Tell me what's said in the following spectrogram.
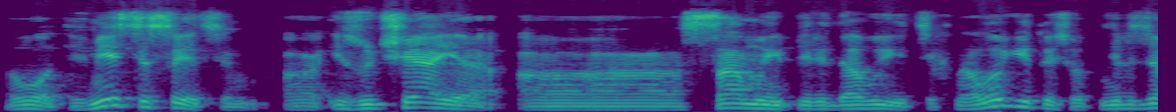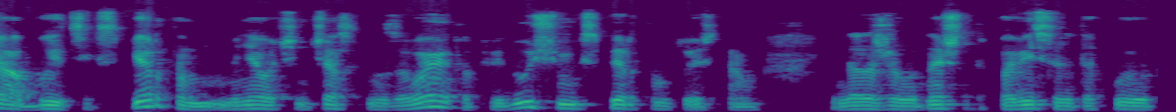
Вот. Вместе с этим, а, изучая а, самые передовые технологии, то есть вот нельзя быть экспертом, меня очень часто называют вот, ведущим экспертом, то есть там даже, вот, знаешь, повесили такую,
